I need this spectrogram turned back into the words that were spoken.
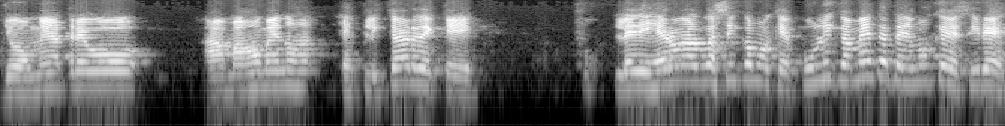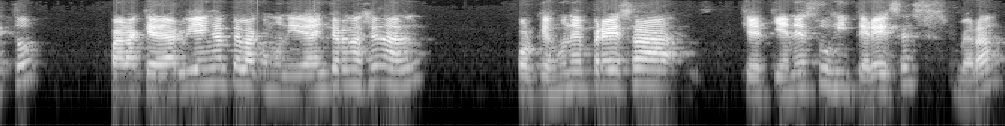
yo me atrevo a más o menos explicar de que le dijeron algo así como que públicamente tenemos que decir esto para quedar bien ante la comunidad internacional, porque es una empresa que tiene sus intereses, ¿verdad?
